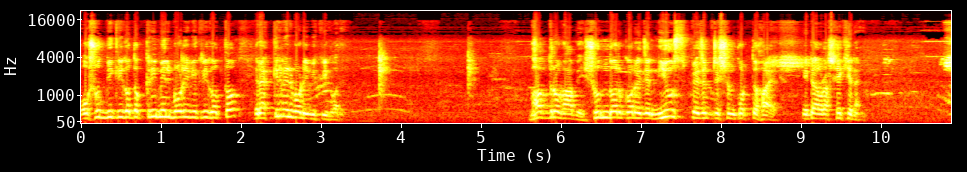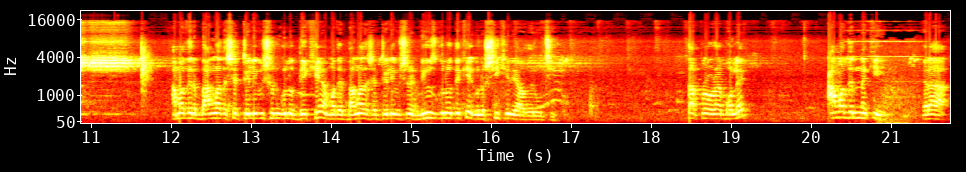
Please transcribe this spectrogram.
ওষুধ বিক্রি করতো, ক্রিমের বড়ি বিক্রি করতো, এরা ক্রিমের বড়ি বিক্রি করে। ভদ্রভাবে, সুন্দর করে যে নিউজ প্রেজেন্টেশন করতে হয়, এটা ওরা শেখে নাই। আমাদের বাংলাদেশের টেলিভিশনগুলো দেখে, আমাদের বাংলাদেশের টেলিভিশনের নিউজগুলো দেখে এগুলো শিখে নেওয়া ওদের উচিত। তারপর ওরা বলে, আমাদের নাকি এরা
